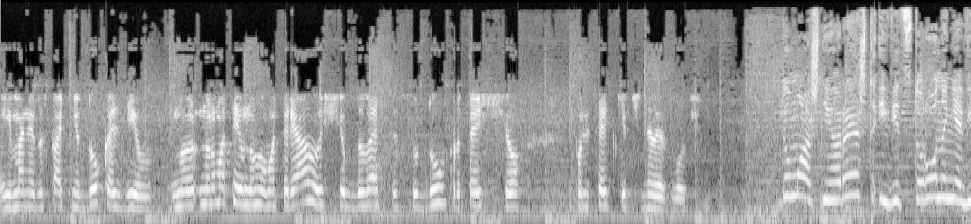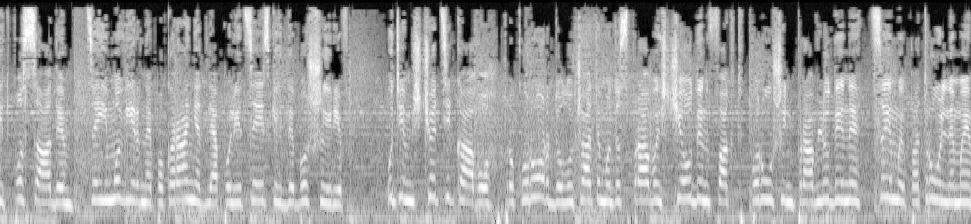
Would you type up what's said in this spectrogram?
І в мене достатньо доказів нор- нормативного матеріалу, щоб довести суду про те, що поліцейські вчинили злочин. Домашній арешт і відсторонення від посади це ймовірне покарання для поліцейських дебоширів. Утім, що цікаво, прокурор долучатиме до справи ще один факт порушень прав людини цими патрульними.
